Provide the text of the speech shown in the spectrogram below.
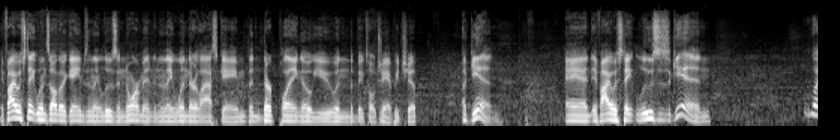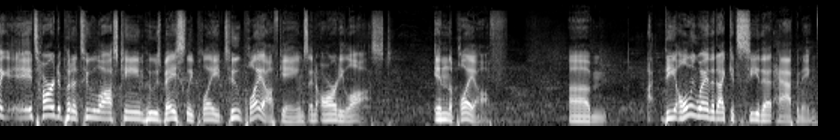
if Iowa State wins all their games and they lose in Norman and then they win their last game, then they're playing OU in the Big 12 championship again. And if Iowa State loses again, like it's hard to put a two-loss team who's basically played two playoff games and already lost in the playoff. Um, the only way that I could see that happening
